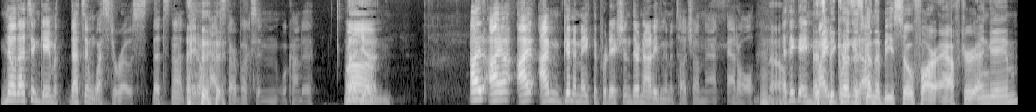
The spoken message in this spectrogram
No, that's in Game. Of, that's in Westeros. That's not. They don't have Starbucks in Wakanda. Not yet. Um, I, I, I, I'm gonna make the prediction. They're not even gonna touch on that at all. No, I think they It's might. because bring it it's gonna be so far after Endgame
